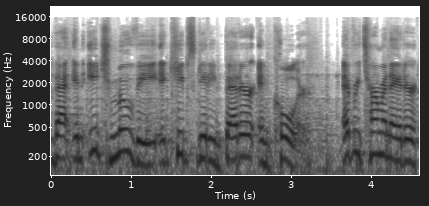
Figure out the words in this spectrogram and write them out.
that in each movie it keeps getting better and cooler. Every Terminator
